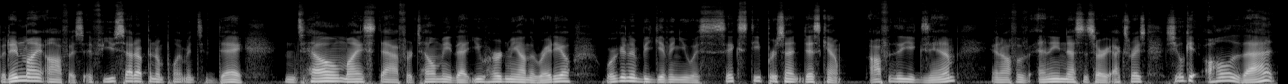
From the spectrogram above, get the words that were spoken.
But in my office, if you set up an appointment today and tell my staff or tell me that you heard me on the radio, we're going to be giving you a 60% discount off of the exam and off of any necessary x rays. So you'll get all of that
